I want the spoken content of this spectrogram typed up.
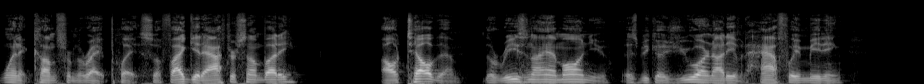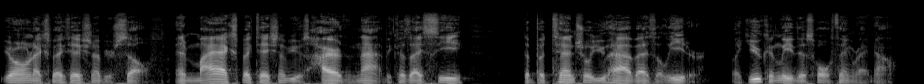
when it comes from the right place. So if I get after somebody, I'll tell them the reason I am on you is because you are not even halfway meeting your own expectation of yourself. And my expectation of you is higher than that because I see the potential you have as a leader. Like you can lead this whole thing right now.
